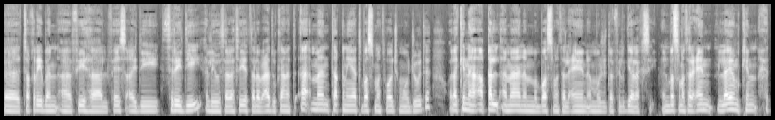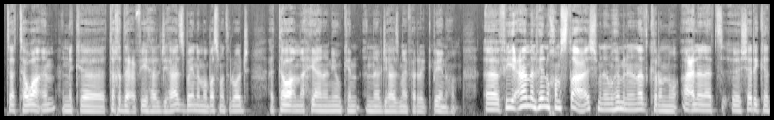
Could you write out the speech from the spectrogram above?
آه، تقريبا آه، فيها ال Face ID 3D اللي هو ثلاثية الأبعاد وكانت أأمن تقنية بصمة وجه موجودة ولكنها أقل أمانا من بصمة العين الموجودة في ال Galaxy لأن بصمة العين لا يمكن حتى التوائم أنك آه، تخدع فيها الجهاز بينما بصمة الوجه التوائم أحيانا يمكن أن الجهاز ما يفرق بينهم. في عام 2015 من المهم ان نذكر أنه أعلنت آه، شركة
